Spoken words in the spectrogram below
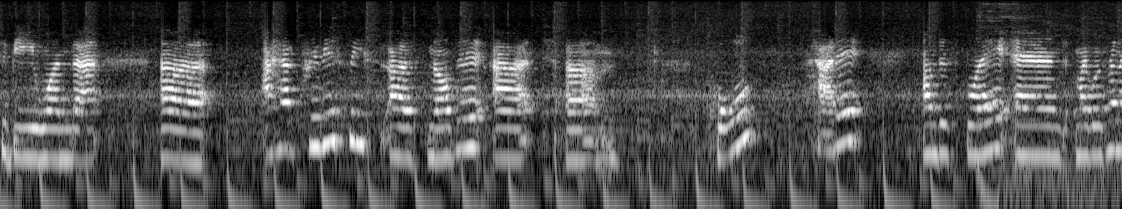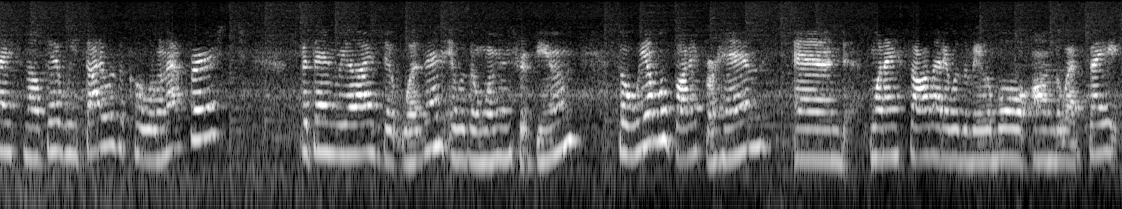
to be one that uh, I had previously uh, smelled it at um, Kohl's, had it on display and my boyfriend and I smelled it. We thought it was a cologne at first, but then realized it wasn't. It was a woman's perfume. So we almost bought it for him and when I saw that it was available on the website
